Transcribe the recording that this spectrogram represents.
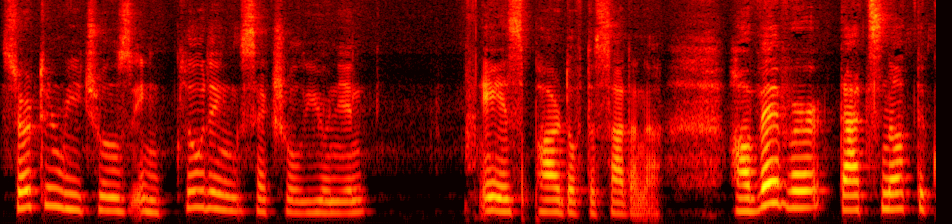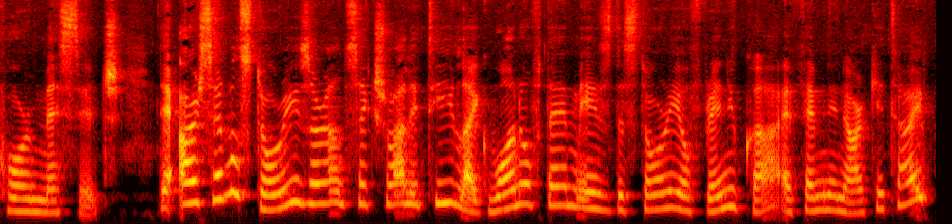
certain rituals, including sexual union, is part of the sadhana. However, that's not the core message. There are several stories around sexuality, like one of them is the story of Renuka, a feminine archetype,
